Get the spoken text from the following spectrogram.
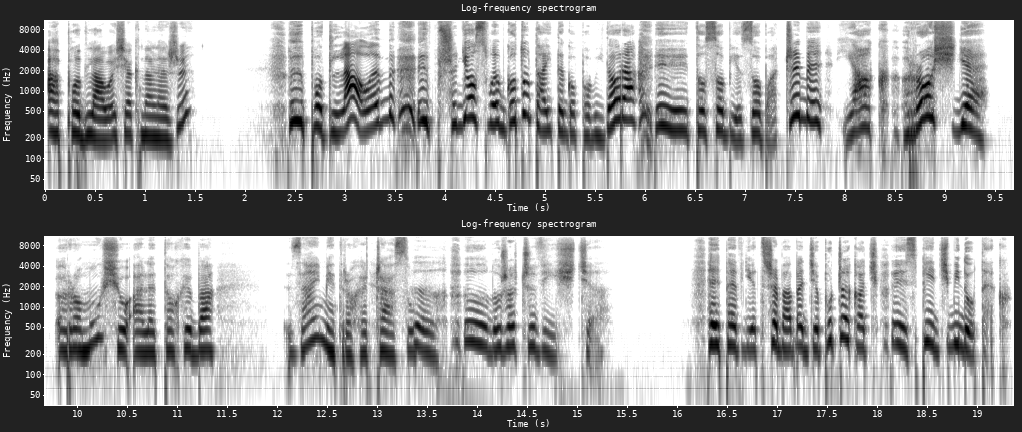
A podlałeś jak należy? Podlałem, przyniosłem go tutaj, tego pomidora. To sobie zobaczymy, jak rośnie. Romusiu, ale to chyba zajmie trochę czasu. No rzeczywiście. Y, Pewnie trzeba będzie poczekać y, z pięć minutek.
